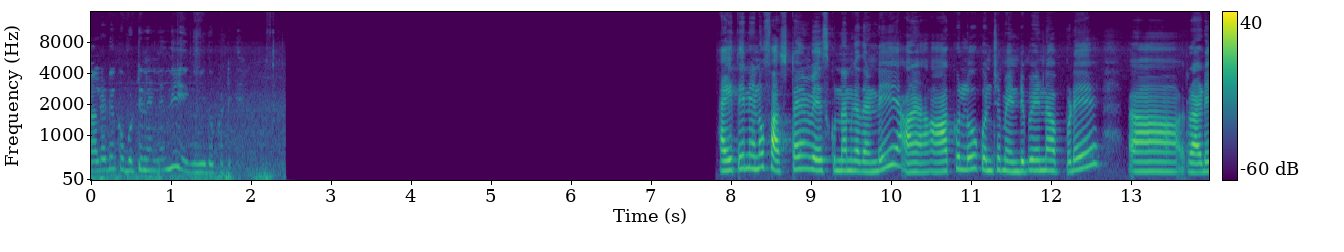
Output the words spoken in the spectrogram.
ఆల్రెడీ ఒక బుట్టి నిండింది ఇది ఒకటి అయితే నేను ఫస్ట్ టైం వేసుకున్నాను కదండి. ఆకులు కొంచెం ఎండిపోయినప్పుడే రెడీ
